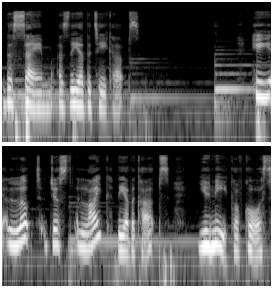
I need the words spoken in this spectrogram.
the same as the other teacups. He looked just like the other cups, unique, of course,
